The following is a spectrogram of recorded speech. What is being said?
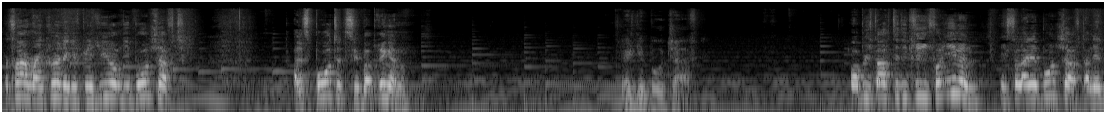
Verzeihung, mein König, ich bin hier, um die Botschaft als Bote zu überbringen. Welche Botschaft? Ob ich dachte, die kriege ich von Ihnen. Ich soll eine Botschaft an den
